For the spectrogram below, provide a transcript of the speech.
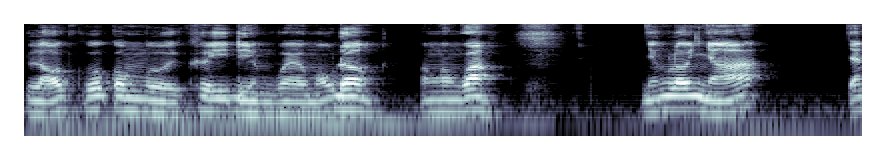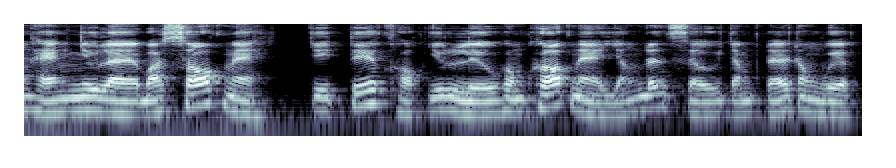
Lỗi của con người khi điền vào mẫu đơn, vân vân vân. Những lỗi nhỏ, chẳng hạn như là bỏ sót nè, chi tiết hoặc dữ liệu không khớp nè, dẫn đến sự chậm trễ trong việc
